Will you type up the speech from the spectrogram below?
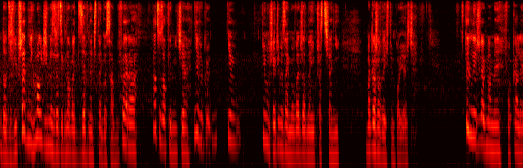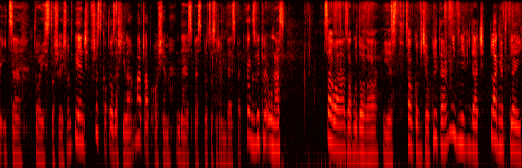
do drzwi przednich, mogliśmy zrezygnować z zewnętrznego subwoofera, a co za tym idzie, nie, nie, nie musieliśmy zajmować żadnej przestrzeni bagażowej w tym pojeździe. W tylnych drzwiach mamy Focale IC TOI 165. Wszystko to zasila Matchup 8 DSP z procesorem DSP. Jak zwykle u nas cała zabudowa jest całkowicie ukryta, nic nie widać, plug and play,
